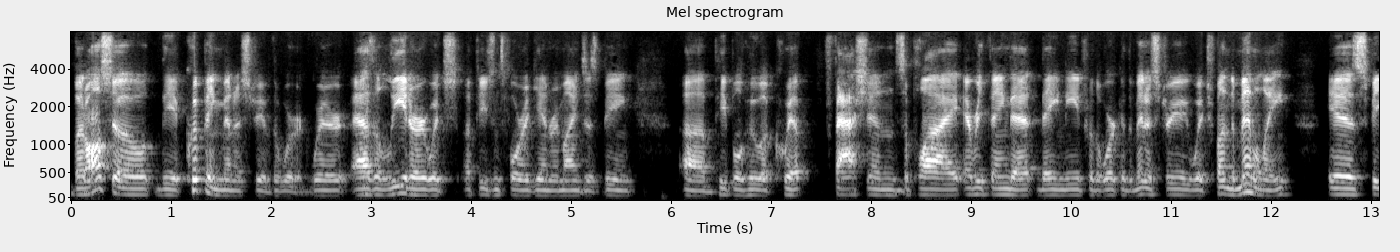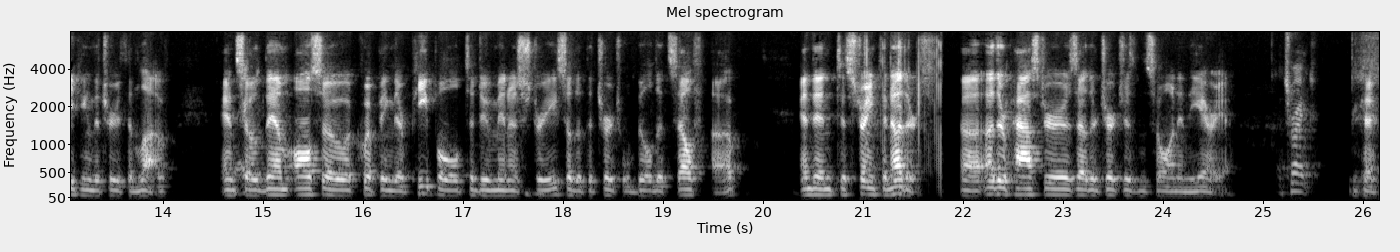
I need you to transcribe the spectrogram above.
but also the equipping ministry of the word, where as a leader, which Ephesians 4 again reminds us being uh, people who equip, fashion, supply everything that they need for the work of the ministry, which fundamentally is speaking the truth in love. And so, them also equipping their people to do ministry so that the church will build itself up and then to strengthen others, uh, other pastors, other churches, and so on in the area. That's right. Okay.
